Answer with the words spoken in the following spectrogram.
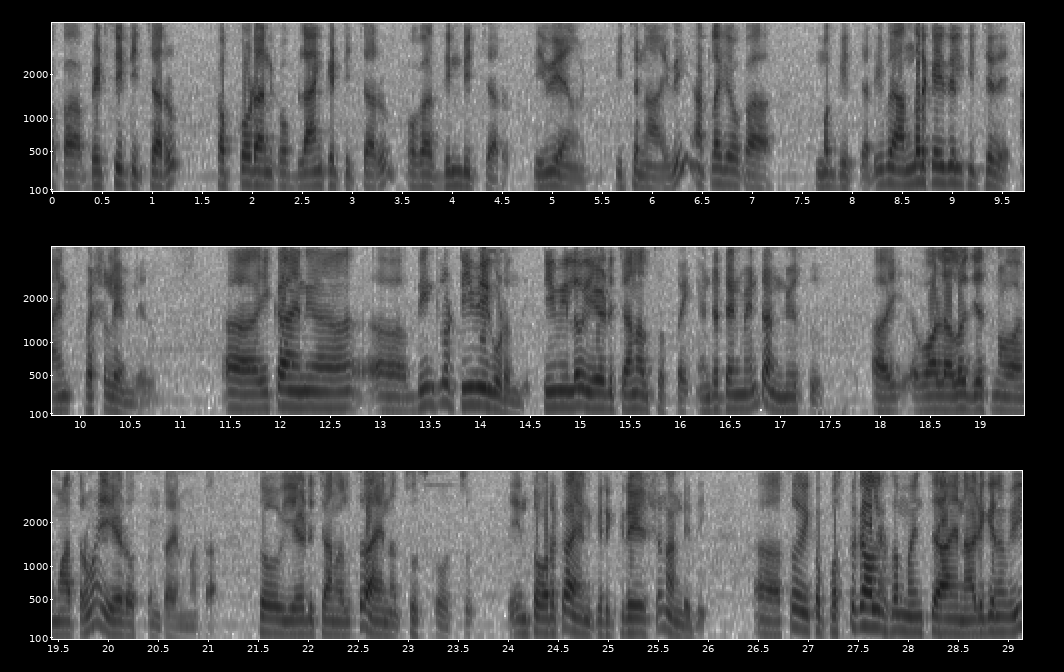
ఒక బెడ్షీట్ ఇచ్చారు. కప్పుకోవడానికి ఒక బ్లాంకెట్ ఇచ్చారు. ఒక దిండి ఇచ్చారు. ఇవి ఆయనకి ఇచ్చిన ఇవి. అట్లాగే ఒక మగ్గు ఇచ్చారు. ఇవి అందరి ఖైదీలకి ఇచ్చేదే. ఆయన స్పెషల్ ఏం లేదు. ఇక ఆయన దీంట్లో టీవీ కూడా ఉంది. టీవీలో ఏడు ఛానల్స్ వస్తాయి. Entertainment and news. వాళ్ళు అలో చేసిన మాత్రమే ఏడు వస్తుంటాయి అన్నమాట సో ఏడు ఛానల్స్ ఆయన చూసుకోవచ్చు. ఇంతవరకు ఆయనకి రిక్రియేషన్ అండ్ ఇది. సో ఇక పుస్తకాలకు సంబంధించి ఆయన అడిగినవి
